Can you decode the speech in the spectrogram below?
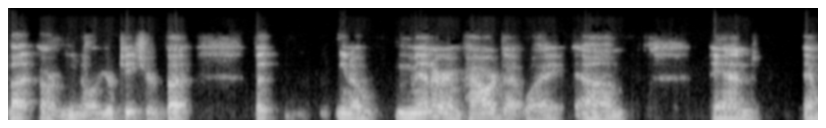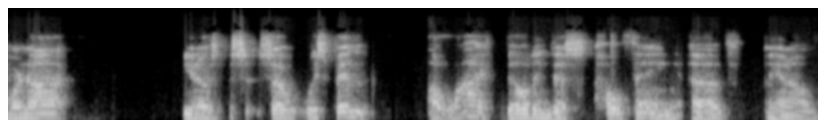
but or you know your teacher but but you know men are empowered that way um and and we're not you know so, we spend a life building this whole thing of you know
